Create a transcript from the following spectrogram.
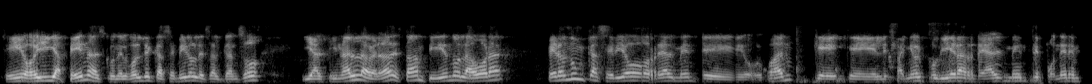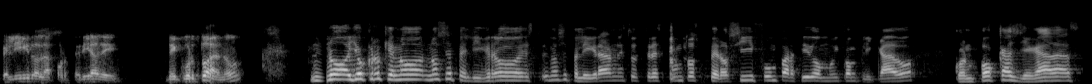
Sí, hoy apenas con el gol de Casemiro les alcanzó y al final, la verdad, estaban pidiendo la hora, pero nunca se vio realmente, Juan, que, el español pudiera realmente poner en peligro la portería de, de Courtois, ¿no? No, yo creo que no, no se peligró, no se peligraron estos tres puntos, pero sí fue un partido muy complicado, con pocas llegadas,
